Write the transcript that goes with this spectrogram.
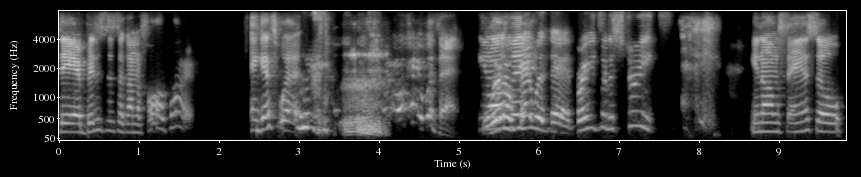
their businesses are gonna fall apart. And guess what? We're okay with that. You know We're what I'm okay saying? with that. Bring it to the streets. You know what I'm saying? So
